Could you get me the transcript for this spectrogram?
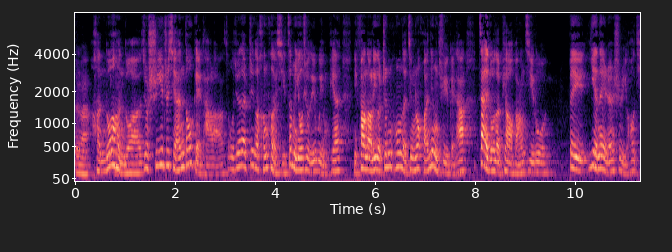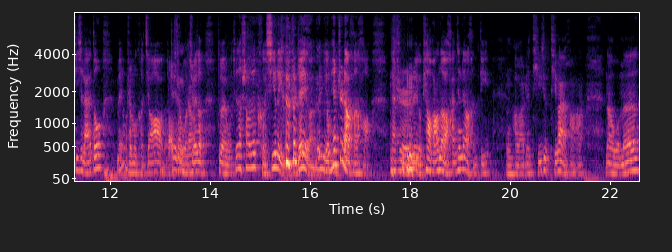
对吧？很多很多，就十一之前都给他了，我觉得这个很可惜。这么优秀的一部影片，你放到了一个真空的竞争环境去，给他再多的票房记录，被业内人士以后提起来都没有什么可骄傲的。这是我觉得，对我觉得稍微可惜了一点是这个。影片质量很好，但是这个票房的含金量很低，好吧？这题就题外话啊。那我们。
